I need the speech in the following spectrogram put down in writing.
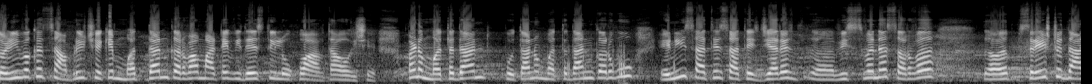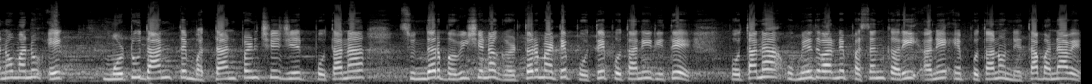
ઘણી વખત સાંભળ્યું છે કે મતદાન કરવા માટે વિદેશથી લોકો આવતા હોય છે. પણ મતદાન, પોતાનું મતદાન કરવું એની સાથે સાથે જ્યારે વિશ્વના સર્વ શ્રેષ્ઠ દાનોમાંનું એક મોટું દાન તે મતદાન પણ છે જે પોતાના સુંદર ભવિષ્યના ઘડતર માટે પોતે પોતાની રીતે પોતાના ઉમેદવારને પસંદ કરી અને એ પોતાનો નેતા બનાવે.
